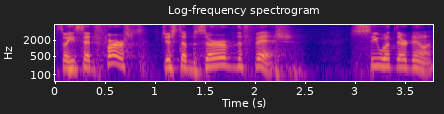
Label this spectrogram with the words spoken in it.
So he said, first, just observe the fish, see what they're doing.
